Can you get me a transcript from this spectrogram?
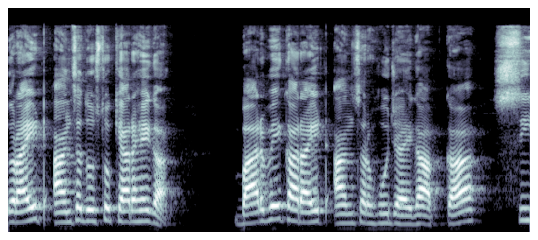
तो राइट आंसर दोस्तों क्या रहेगा? बारहवें का राइट आंसर हो जाएगा आपका सी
